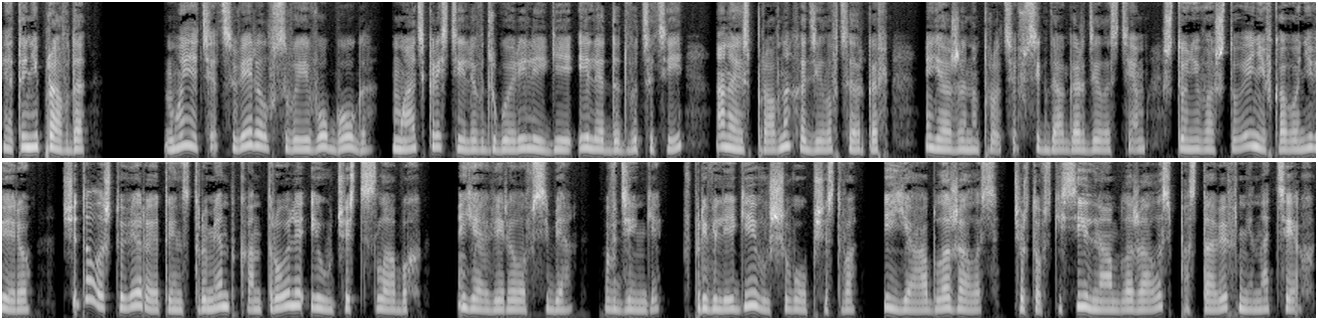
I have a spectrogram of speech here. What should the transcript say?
Это неправда». Мой отец верил в своего бога. Мать крестили в другой религии, и лет до двадцати она исправно ходила в церковь. Я же, напротив, всегда гордилась тем, что ни во что и ни в кого не верю. Считала, что вера — это инструмент контроля и участь слабых. Я верила в себя, в деньги, в привилегии высшего общества. И я облажалась, чертовски сильно облажалась, поставив не на тех.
